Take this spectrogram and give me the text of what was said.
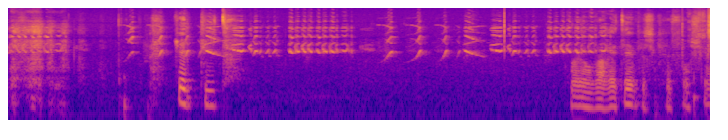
Quel titre. Ouais, on va arrêter parce que franchement...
